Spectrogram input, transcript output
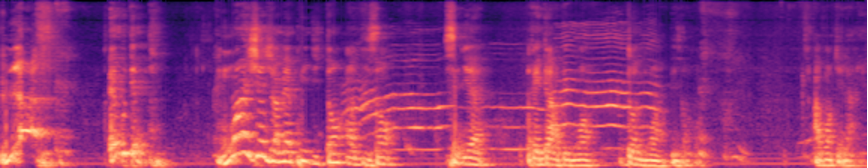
Lorsque, écoutez, moi, j'ai jamais pris du temps en disant, Seigneur, regarde-moi, donne-moi des enfants. Avant qu'elle arrive.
